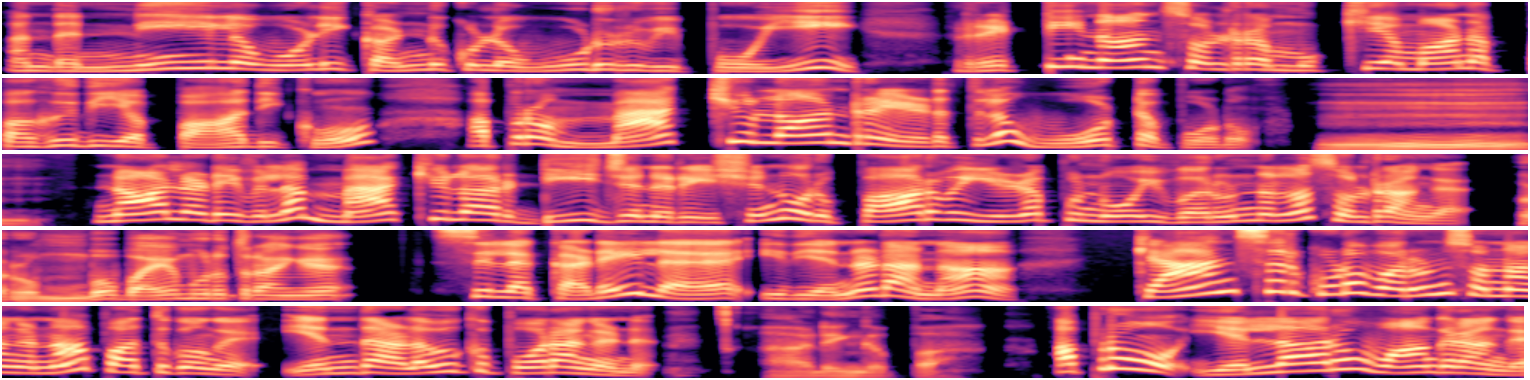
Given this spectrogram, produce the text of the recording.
அந்த நீல ஒளி கண்ணுக்குள்ள ஊடுருவி போய் ரெட்டினான்னு சொல்ற முக்கியமான பகுதிய பாதிக்கும் அப்புறம் மேக்யுலான்ற இடத்துல ஓட்ட போடும். நாளடைவுல மேக்யுலார் டீஜெனரேஷன் ஒரு பார்வை இழப்பு நோய் வரும்னுலாம் சொல்றாங்க. ரொம்ப பயமுறுத்துறாங்க. சில கடையில இது என்னடானா கேன்சர் கூட வரும்னு சொன்னாங்கன்னா பாத்துக்கோங்க எந்த அளவுக்கு போறாங்கன்னு. அடேங்கப்பா. அப்புறம் எல்லாரும் வாங்குறாங்க.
